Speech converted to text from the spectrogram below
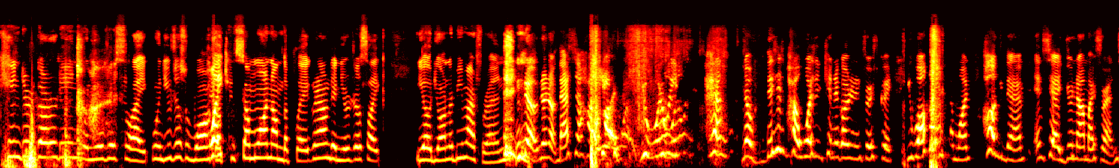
kindergarten when you're just like when you just walk Like- up to someone on the playground and you're just like, "Yo, do you want to be my friend?" no, no, no. That's not how you. You literally. No, this is how it was in kindergarten and first grade. You walk up to someone, hug them, and say, "You're not my friend."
